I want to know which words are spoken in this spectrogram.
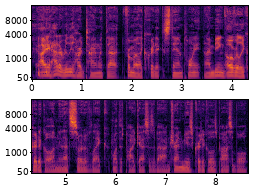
I had a really hard time with that from a like, critic standpoint and i'm being overly critical. I mean that's sort of like what this podcast is about. I'm trying to be as critical as possible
